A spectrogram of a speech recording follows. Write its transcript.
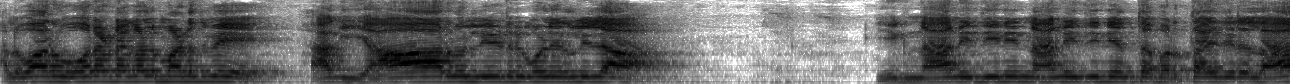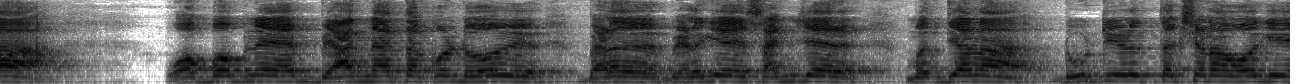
ಹಲವಾರು ಹೋರಾಟಗಳು ಮಾಡಿದ್ವಿ. ಆಗ ಯಾರು ಲೀಡ್ರ್ಗಳು ಇರಲಿಲ್ಲ. ಈಗ ನಾನಿದ್ದೀನಿ ನಾನಿದ್ದೀನಿ ಅಂತ ಬರ್ತಾ ಇದ್ದೀರಲ್ಲ? ಒಬ್ಬೊಬ್ಬನೇ ಬ್ಯಾಗ್ನ ತಗೊಂಡು ಬೆಳ, ಬೆಳಗ್ಗೆ ಸಂಜೆ ಮಧ್ಯಾಹ್ನ ಡ್ಯೂಟಿ ಇಳಿದ ತಕ್ಷಣ ಹೋಗಿ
